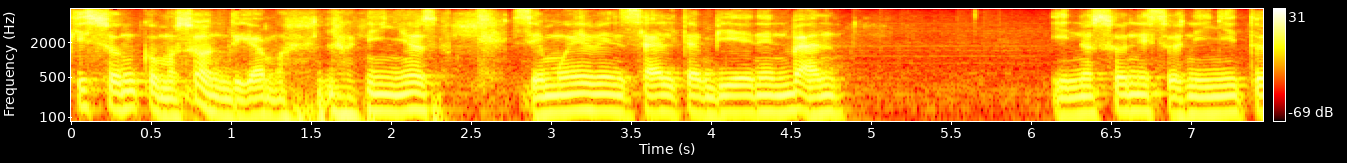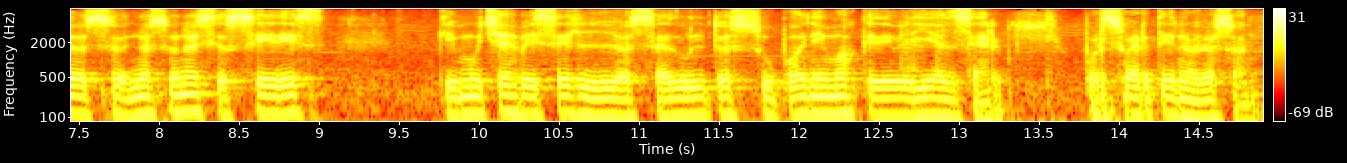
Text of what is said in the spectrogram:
que son como son, digamos. Los niños se mueven, saltan, vienen, van, y no son esos niñitos, no son esos seres que muchas veces los adultos suponemos que deberían ser. Por suerte no lo son.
